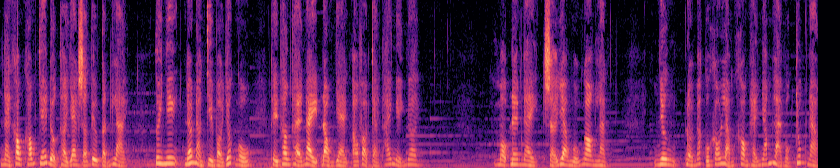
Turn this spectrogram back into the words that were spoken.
nàng không khống chế được thời gian sở tiêu tỉnh lại. Tuy nhiên, nếu nàng chìm vào giấc ngủ, thì thân thể này đồng dạng ở vào trạng thái nghỉ ngơi. Một đêm này, sở giao ngủ ngon lành, nhưng đôi mắt của khấu lẩm không thể nhắm lại một chút nào.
